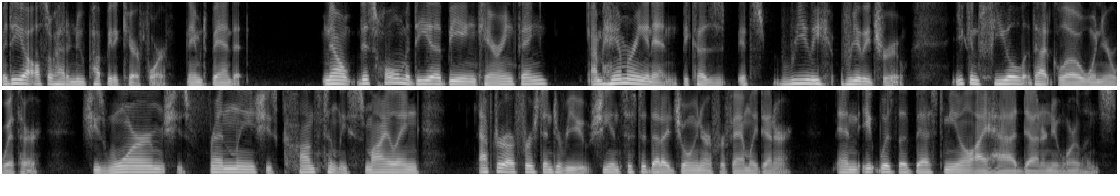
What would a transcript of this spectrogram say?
Medea also had a new puppy to care for, named Bandit. Now, this whole Medea being caring thing, I'm hammering it in because it's really, really true. You can feel that glow when you're with her. She's warm, she's friendly, she's constantly smiling. After our first interview, she insisted that I join her for family dinner. And it was the best meal I had down in New Orleans.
